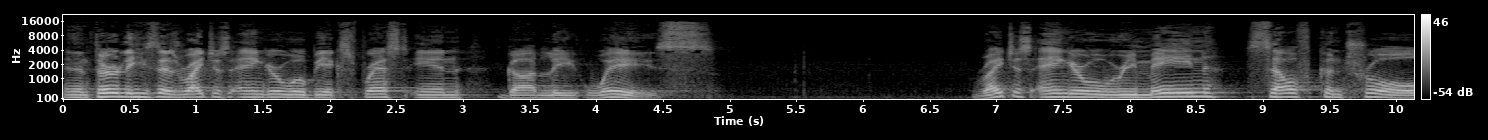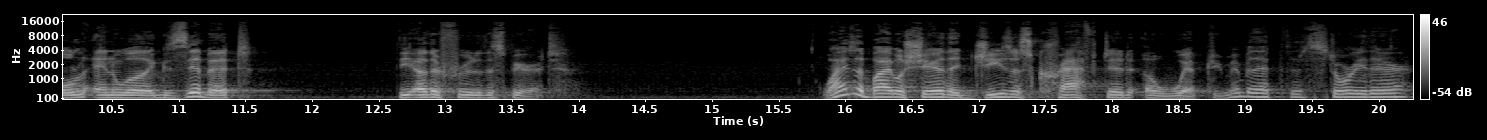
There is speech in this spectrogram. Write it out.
And then, thirdly, he says righteous anger will be expressed in godly ways. Righteous anger will remain self controlled and will exhibit the other fruit of the Spirit. Why does the Bible share that Jesus crafted a whip? Do you remember that story there?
